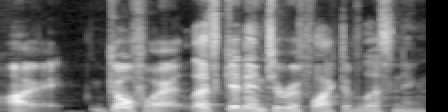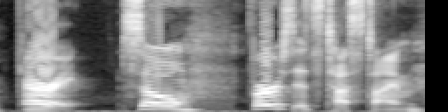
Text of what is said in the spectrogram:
All right, go for it. Let's get into reflective listening. All right. So, first, it's test time.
